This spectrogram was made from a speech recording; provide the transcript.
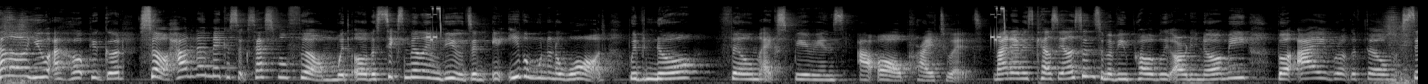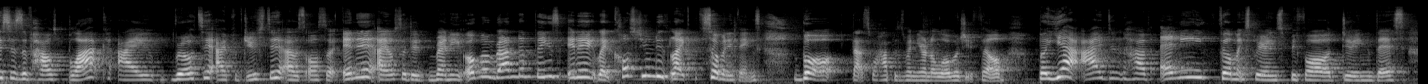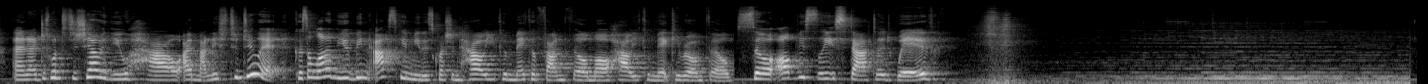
Hello you, I hope you're good. So, how did I make a successful film with over 6 million views and even won an award with no film experience at all prior to it. My name is Kelsey Ellison, some of you probably already know me, but I wrote the film Sisters of House Black. I wrote it, I produced it, I was also in it. I also did many other random things in it, like costume, like so many things. But that's what happens when you're on a low budget film. But yeah, I didn't have any film experience before doing this, and I just wanted to share with you how I managed to do it. Because a lot of you have been asking me this question, how you can make a fan film or how you can make your own film. So obviously it started started with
